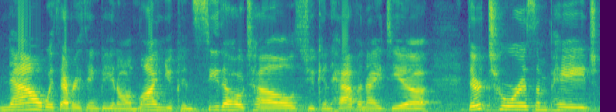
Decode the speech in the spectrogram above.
Now, with everything being online, you can see the hotels, you can have an idea. Their tourism page,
